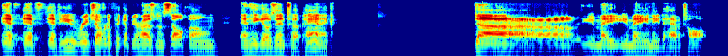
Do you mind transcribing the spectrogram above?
if if if you reach over to pick up your husband's cell phone and he goes into a panic, uh, you may you may need to have a talk.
